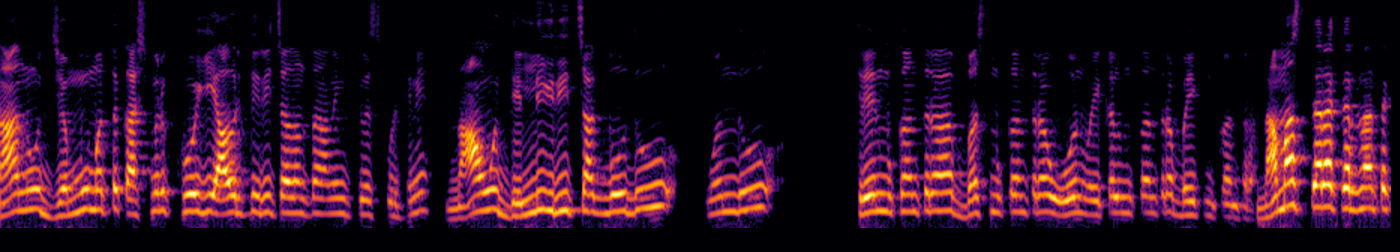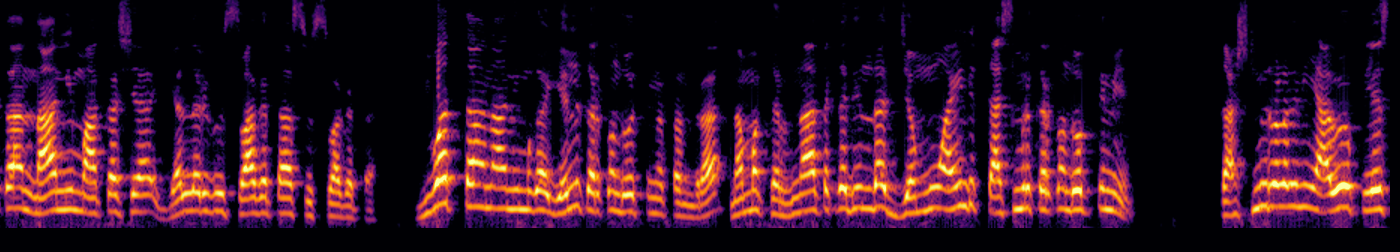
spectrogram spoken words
ನಾನು ಜಮ್ಮು ಮತ್ತು ಕಾಶ್ಮೀರಕ್ಕೆ ಹೋಗಿ ಯಾವ ರೀತಿ ರೀಚ್ ಆದಂತ ನಾನು ನಿಮ್ಗೆ ತಿಳಿಸ್ಕೊಡ್ತೀನಿ. ನಾವು ಡೆಲ್ಲಿಗೆ ರೀಚ್ ಆಗ್ಬೋದು ಒಂದು ಟ್ರೈನ್ ಮುಖಾಂತರ ಬಸ್ ಮುಖಾಂತರ ಓನ್ ವೆಹಿಕಲ್ ಮುಖಾಂತರ ಬೈಕ್ ಮುಖಾಂತರ. ನಮಸ್ಕಾರ ಕರ್ನಾಟಕ, ನಾನ್ ನಿಮ್ಮ ಆಕಾಶ. ಎಲ್ಲರಿಗೂ ಸ್ವಾಗತ, ಸುಸ್ವಾಗತ. ಇವತ್ತ ನಾ ನಿಮ್ಗ ಎಲ್ಲಿ ಕರ್ಕೊಂಡು ಹೋಗ್ತೀನಿ ಅಂತಂದ್ರ, ನಮ್ಮ ಕರ್ನಾಟಕದಿಂದ ಜಮ್ಮು ಅಂಡ್ ಕಾಶ್ಮೀರ ಕರ್ಕೊಂಡು ಹೋಗ್ತೀನಿ. ಕಾಶ್ಮೀರ ಒಳಗೆ ನೀವು ಯಾವ್ಯಾವ ಪ್ಲೇಸ್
